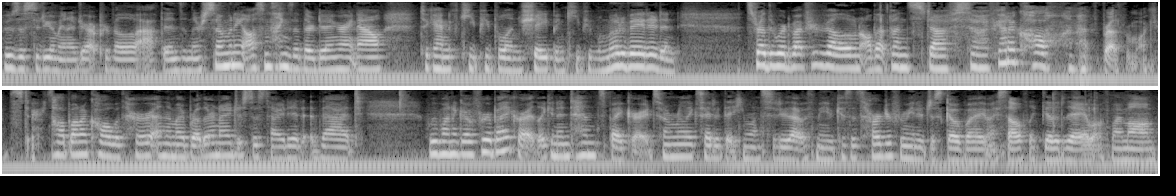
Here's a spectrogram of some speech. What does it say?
who's a studio manager at Pravello Athens. And there's so many awesome things that they're doing right now to kind of keep people in shape and keep people motivated and spread the word about Pravello and all that fun stuff. So I've got a call. I'm out of breath from walking up the stairs. Hop on a call with her, and then my brother and I just decided that we want to go for a bike ride, like an intense bike ride. So I'm really excited that he wants to do that with me because it's harder for me to just go by myself. Like the other day, I went with my mom,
